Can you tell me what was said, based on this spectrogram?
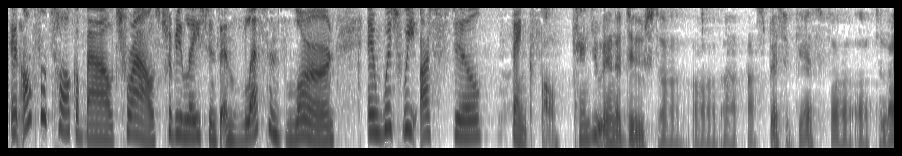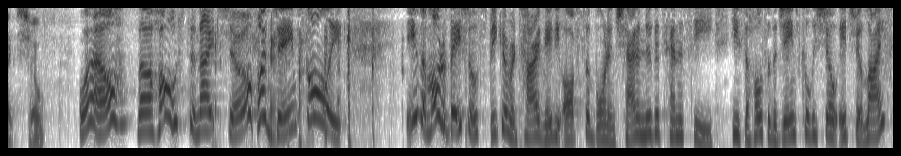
and also talk about trials, tribulations, and lessons learned in which we are still thankful. Can you introduce the, uh, our, our special guest for uh, tonight's show? Well, the host tonight's show, James Cooley. He's a motivational speaker, retired Navy officer born in Chattanooga, Tennessee. He's the host of the James Cooley Show, It's Your Life,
